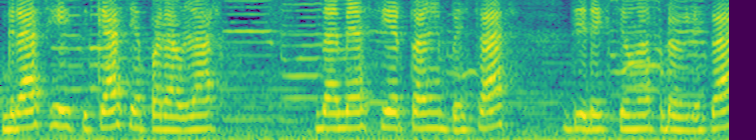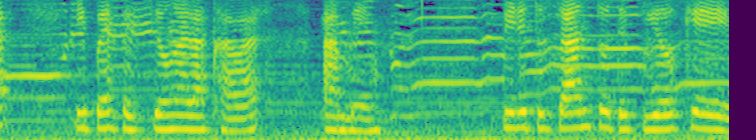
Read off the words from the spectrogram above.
gracia y eficacia para hablar. Dame acierto al empezar, dirección al progresar y perfección al acabar. Amén. Espíritu Santo, te pido que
